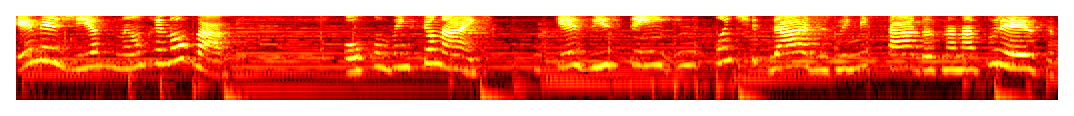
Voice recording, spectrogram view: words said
energia não renováveis ou convencionais, porque existem em quantidades limitadas na natureza.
